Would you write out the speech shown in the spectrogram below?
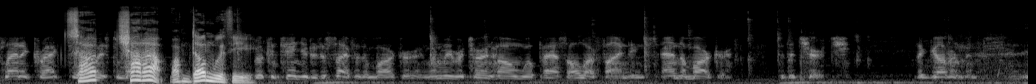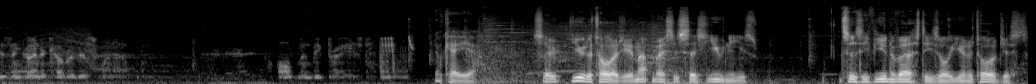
Planet cracked. Shut, shut up. I'm done with you. We'll continue to decipher the marker, and when we return home, we'll pass all our findings and the marker to the church. The government isn't going to cover this one up. Altman be praised. Okay, yeah. So unitology, and that message says unis. It says if universities or unitologists.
